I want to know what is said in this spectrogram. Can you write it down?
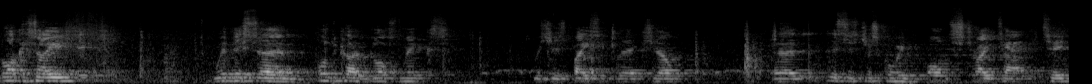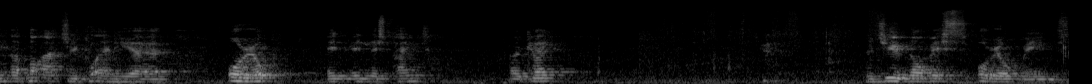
like I say, it- with this um, undercoat gloss mix, which is basically eggshell, uh, this is just going on straight out of the tin. I've not actually put any uh, oil in, in this paint, okay? The tube novice, oil means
